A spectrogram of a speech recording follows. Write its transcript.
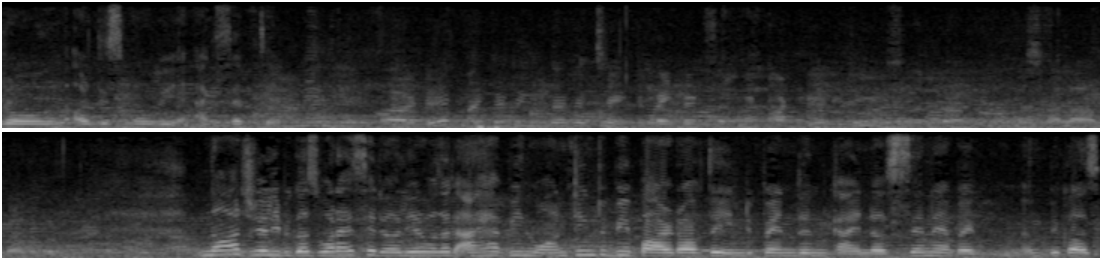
role or this movie accepted. Uh, did it matter to you that it's an independent film and not really the usual uh, masala Bollywood kind of Not really, because what I said earlier was that I have been wanting to be part of the independent kind of cinema because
